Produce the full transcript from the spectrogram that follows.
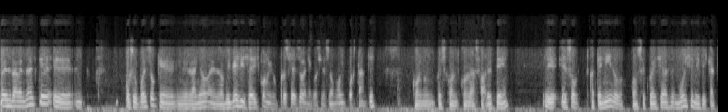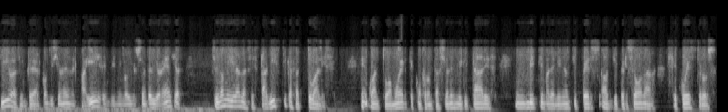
Pues la verdad es que, eh, por supuesto que en el año, en el 2016, con un proceso de negociación muy importante con, pues, con, con las FARC, eh, eso ha tenido consecuencias muy significativas en crear condiciones en el país, en disminución de violencias. Si uno mira las estadísticas actuales en cuanto a muerte, confrontaciones militares, víctimas de antipers- antipersona, secuestros,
